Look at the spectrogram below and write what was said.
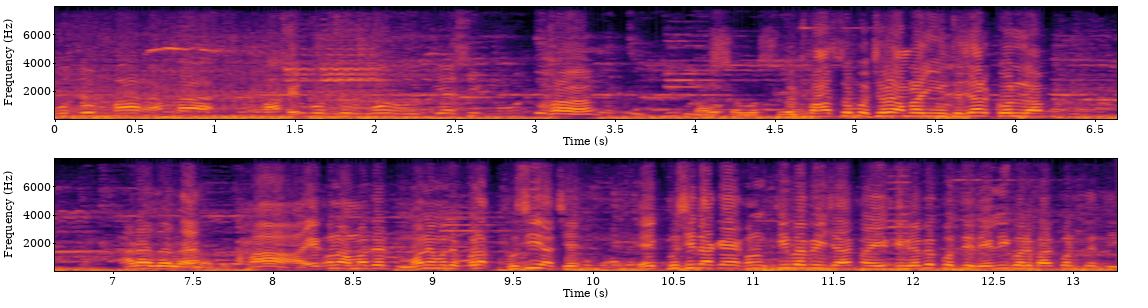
প্রথমবার আমরা পাঁচশো বছর পর ঐতিহাসিক হ্যাঁ। পাঁচশো বছর। আমরা ইন্তজার করলাম। হ্যাঁ এখন আমাদের মনে মনে পুরো খুশি আছে। এই খুশিটাকে এখন কীভাবে যায় এইভাবে করতে রেলি করে বার করতেছি।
